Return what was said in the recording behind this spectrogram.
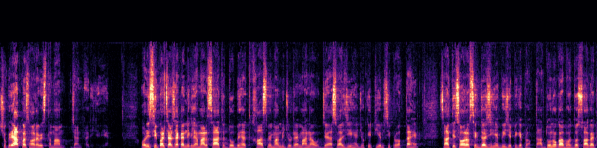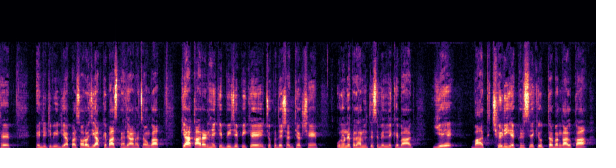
शुक्रिया आपका सौरभ इस तमाम जानकारी के लिए। और इसी पर चर्चा करने के लिए हमारे साथ दो बेहद खास मेहमान भी जुड़ रहे हैं। मानव जायसवाल जी हैं, जो कि टीएमसी प्रवक्ता हैं। साथ ही सौरभ सिकदर जी हैं, बीजेपी के प्रवक्ता। आप दोनों का बहुत बहुत स्वागत है एनडीटीवी इंडिया पर। सौरभ जी, आपके पास पहले आना चाहूँगा, क्या कारण है कि बीजेपी के जो प्रदेश अध्यक्ष हैं, उन्होंने प्रधानमंत्री से मिलने के बाद ये बात छेड़ी है फिर से कि उत्तर बंगाल का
